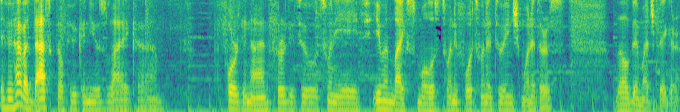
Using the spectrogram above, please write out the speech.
If you have a desktop, you can use like um, 49, 32, 28, even like smallest 24, 22 inch monitors. They'll be much bigger.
